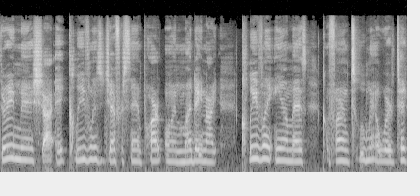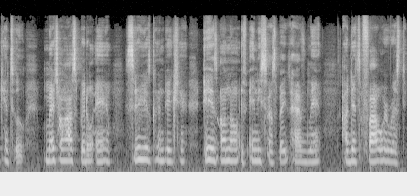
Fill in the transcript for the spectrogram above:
Three men shot at Cleveland's Jefferson Park on Monday night. Cleveland EMS confirmed two men were taken to Metro Hospital in serious condition. It is unknown if any suspects have been identified or arrested.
